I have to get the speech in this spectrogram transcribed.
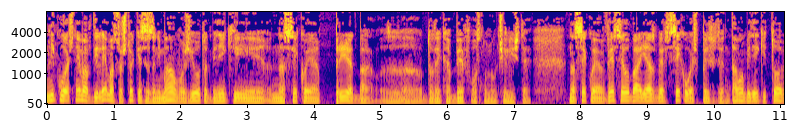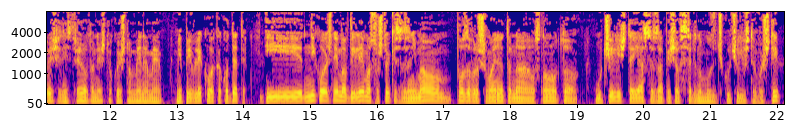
никогаш немав дилема со што ќе се занимавам во животот, бидејќи на секоја приредба, додека бев основно училиште, на секоја веселба, јас бев секогаш присутен таму, бидејќи тоа беше единственото нешто кое што мене ме, ми привлекува како дете. И никогаш немав дилема со што ќе се занимавам по завршувањето на основното училиште, јас се запишав средно музичко училиште во Штип.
